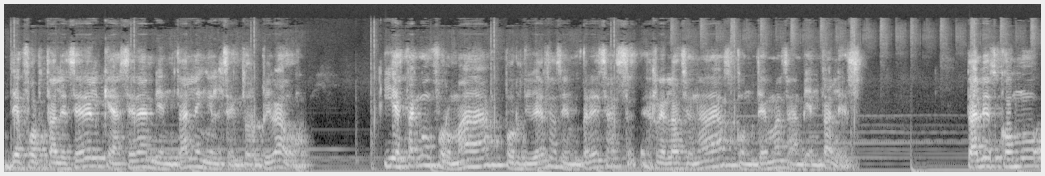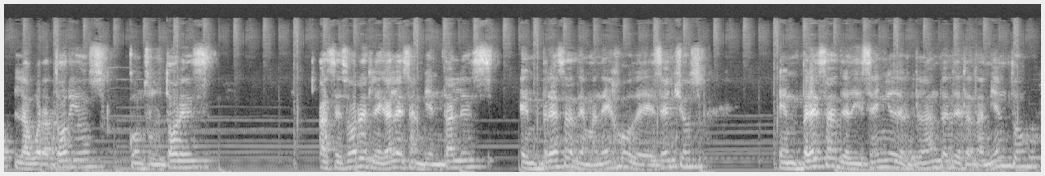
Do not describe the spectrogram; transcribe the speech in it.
de fortalecer el quehacer ambiental en el sector privado y está conformada por diversas empresas relacionadas con temas ambientales tales como laboratorios, consultores, asesores legales ambientales, empresas de manejo de desechos, empresas de diseño de plantas de tratamiento,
